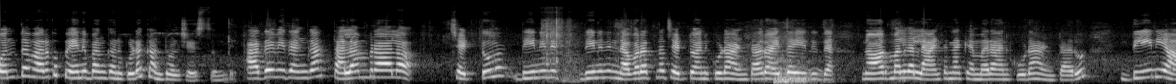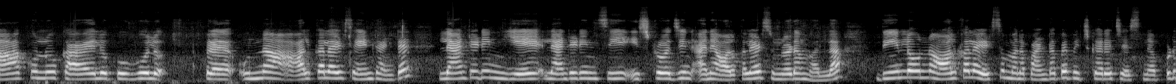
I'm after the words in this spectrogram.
కొంతవరకు పేనుబంకను కూడా కంట్రోల్ చేస్తుంది. అదేవిధంగా తలంబ్రాల చెట్టు దీనిని దీనిని నవరత్న చెట్టు అని కూడా అంటారు. అయితే ఇది నార్మల్గా ల్యాంటనా కెమెరా అని కూడా అంటారు. దీని ఆకులు కాయలు పువ్వులు ప్ర ఉన్న ఆల్కలైడ్స్ ఏంటంటే ల్యాంటిడిన్ ఏ ల్యాంటిడిన్ సి ఇస్ట్రోజిన్ అనే ఆల్కలైడ్స్ ఉండడం వల్ల దీనిలో ఉన్న ఆల్కలైడ్స్ మన పంటపై పిచికారీ చేసినప్పుడు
